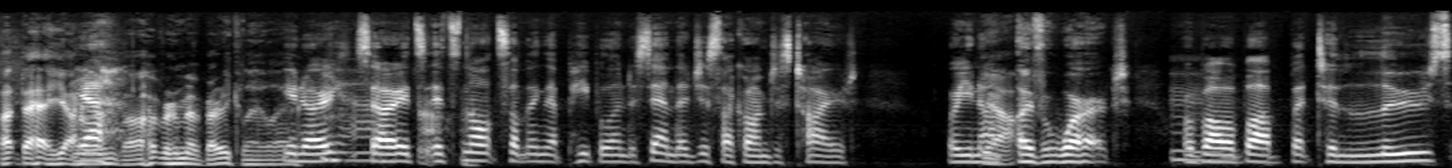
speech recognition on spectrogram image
that day? Yeah, I remember. I remember very clearly. you know. Yeah. So it's it's not something that people understand. They're just like, oh, I'm just tired, or you know, Yeah. overworked, or blah blah Mm. blah. But to lose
